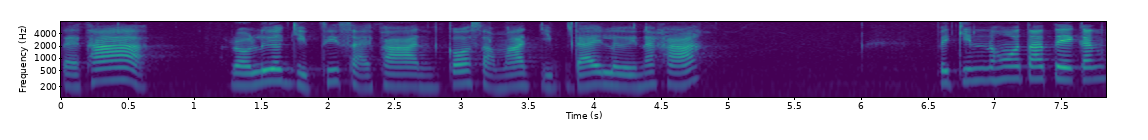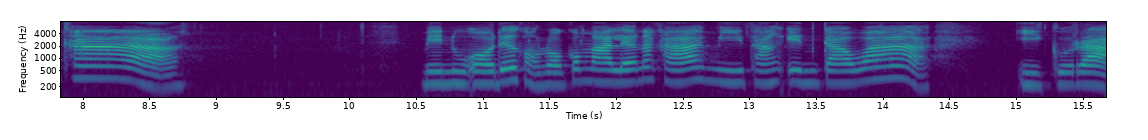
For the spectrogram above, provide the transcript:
แต่ถ้าเราเลือกหยิบที่สายพานก็สามารถหยิบได้เลยนะคะ ไปกินโฮตาเตะกันค่ะ เมนูออเดอร์ของเราก็มาแล้วนะคะ มีทั้งเอ็นกาวาอิกุระ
